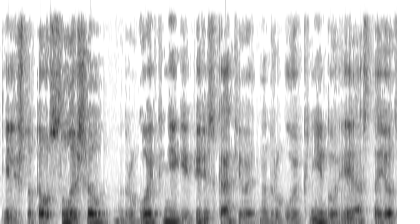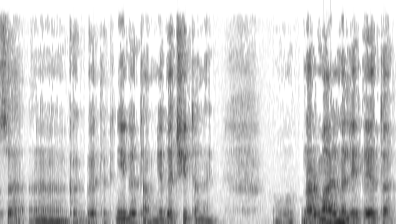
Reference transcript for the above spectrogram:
или что-то услышал в другой книге, перескакивает на другую книгу и остается э, как бы эта книга там недочитанной. Вот. Нормально ли это?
